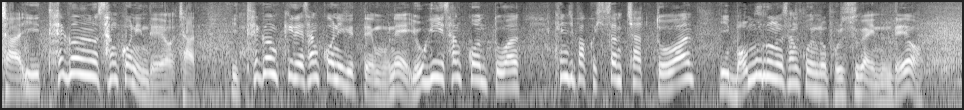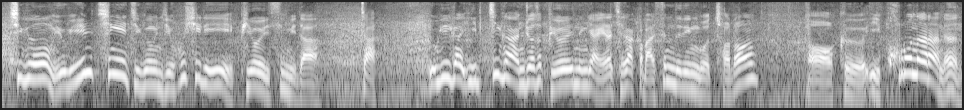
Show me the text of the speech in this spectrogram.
자, 이 퇴근 상권인데요. 자, 이 퇴근길의 상권이기 때문에 여기 상권 또한 켄지파크 13차 또한 이 머무르는 상권으로 볼 수가 있는데요. 지금 여기 1층에 지금 이제 호실이 비어 있습니다. 자, 여기가 입지가 안 좋아서 비어 있는 게 아니라 제가 아까 말씀드린 것처럼 어, 그 이 코로나라는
